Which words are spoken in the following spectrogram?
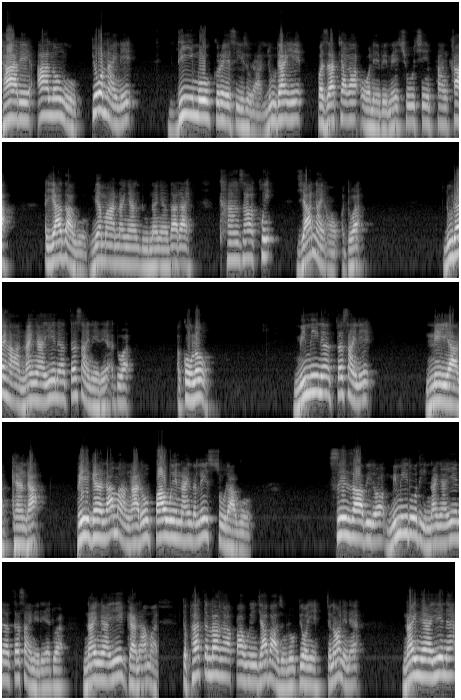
ဒါတွေအားလုံးကို ပြောနိုင်တဲ့ဒီမိုကရေစီဆိုတာလူတိုင်းရဲ့ပါဇက်ဖြာကအော်နေပေမဲ့ရှိုးချင်းဖန်ခါအရသာကိုမြန်မာနိုင်ငံသူနိုင်ငံသားတိုင်းခံစားခွင့်ရနိုင်အောင်အတွက်လူတိုင်းဟာနိုင်ငံရေးနဲ့သက်ဆိုင်နေတဲ့အတွက်အကုန်လုံးမိမိနဲ့သက်ဆိုင်တဲ့နေရာကန္ဓာ ဘေကန္ဓာမှာငါတို့ပါဝင်နိုင်တယ်လေဆိုတာကိုစဉ်းစားပြီးတော့မိမိတို့ဒီနိုင်ငံရေးနဲ့သက်ဆိုင်နေတဲ့အတွက်နိုင်ငံရေးကဏ္ဍမှာတစ်ဖက်တစ်လမ်းကပါဝင်ကြပါစို့လို့ပြောရင်ကျွန်တော်အနေနဲ့နိုင်ငံရေးနဲ့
